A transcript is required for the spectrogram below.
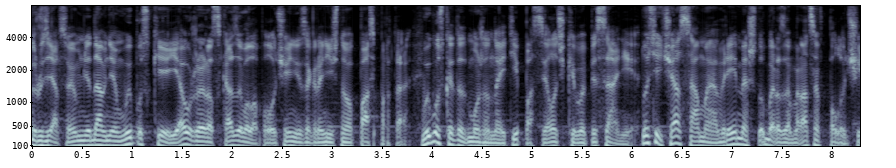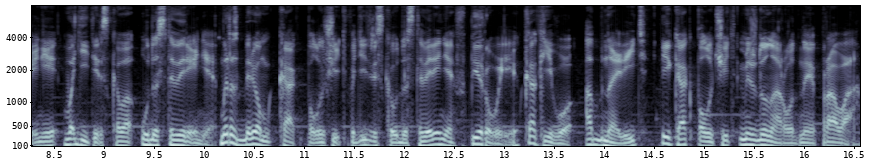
Друзья, в своем недавнем выпуске я уже рассказывал о получении заграничного паспорта. Выпуск этот можно найти по ссылочке в описании. Но сейчас самое время, чтобы разобраться в получении водительского удостоверения. Мы разберем, как получить водительское удостоверение впервые, как его обновить и как получить международные права.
